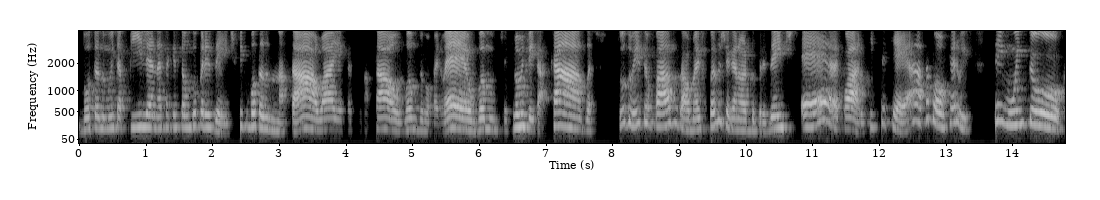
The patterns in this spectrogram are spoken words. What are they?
botando muita pilha nessa questão do presente. Fico botando no Natal, ai, é festa do Natal, vamos ver o Papai Noel, vamos, vamos enfeitar a casa. Tudo isso eu faço, tal, mas quando chegar na hora do presente, é, claro, o que, que você quer? Ah, tá bom, quero isso. Sem muito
